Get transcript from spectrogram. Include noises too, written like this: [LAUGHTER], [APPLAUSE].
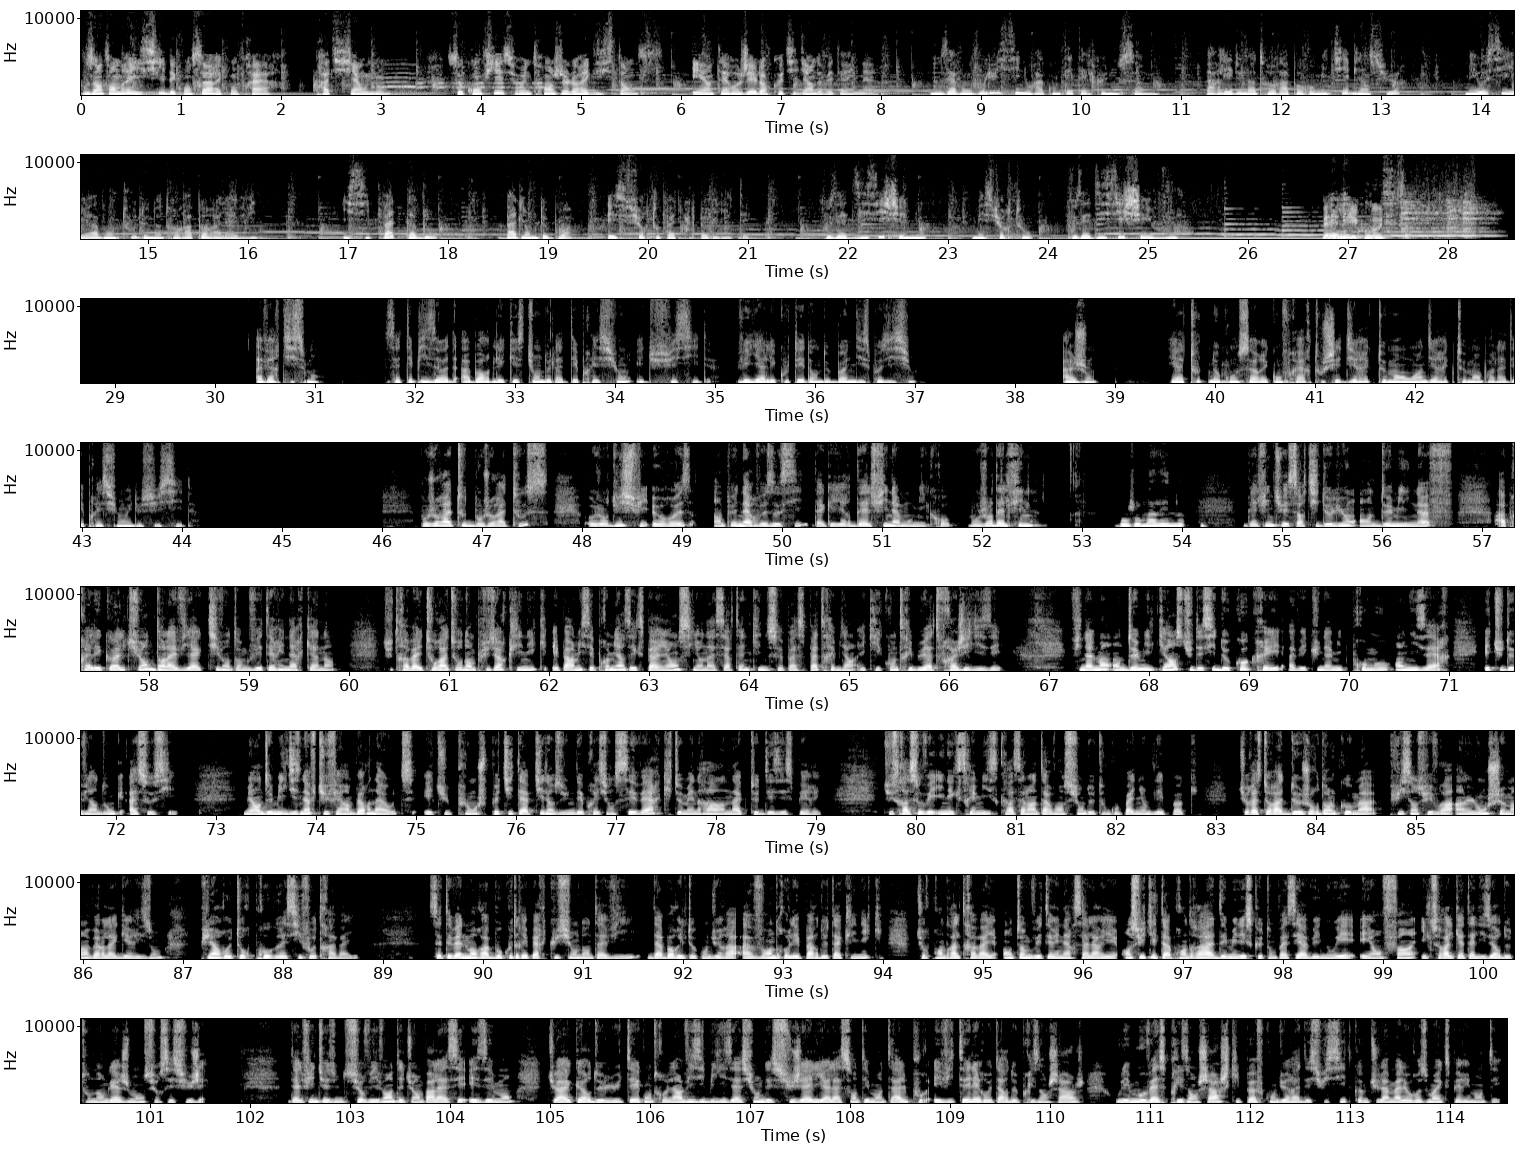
Vous entendrez ici des consoeurs et confrères, praticiens ou non, se confier sur une tranche de leur existence et interroger leur quotidien de vétérinaire. Nous avons voulu ici nous raconter tels que nous sommes, parler de notre rapport au métier bien sûr, mais aussi et avant tout de notre rapport à la vie. Ici, pas de tabou, pas de langue de bois et surtout pas de culpabilité. Vous êtes ici chez nous, mais surtout, vous êtes ici chez vous. Belle, écoute. Avertissement. Cet épisode aborde les questions de la dépression et du suicide. Veillez à l'écouter dans de bonnes dispositions. À Jon, et à toutes nos consoeurs et confrères touchés directement ou indirectement par la dépression et le suicide. Bonjour à toutes, bonjour à tous. Aujourd'hui, je suis heureuse, un peu nerveuse aussi, d'accueillir Delphine à mon micro. Bonjour Delphine. Bonjour Marine. Delphine, tu es sortie de Lyon en 2009. Après l'école, tu entres dans la vie active en tant que vétérinaire canin. Tu travailles tour à tour dans plusieurs cliniques et parmi ces premières expériences, il y en a certaines qui ne se passent pas très bien et qui contribuent à te fragiliser. Finalement, en 2015, tu décides de co-créer avec une amie de promo en Isère et tu deviens donc associée. Mais en 2019, tu fais un burn-out et tu plonges petit à petit dans une dépression sévère qui te mènera à un acte désespéré. Tu seras sauvé in extremis grâce à l'intervention de ton compagnon de l'époque. Tu resteras deux jours dans le coma, puis s'en suivra un long chemin vers la guérison, puis un retour progressif au travail. Cet événement aura beaucoup de répercussions dans ta vie. D'abord, il te conduira à vendre les parts de ta clinique. Tu reprendras le travail en tant que vétérinaire salarié. Ensuite, il t'apprendra à démêler ce que ton passé avait noué. Et enfin, il sera le catalyseur de ton engagement sur ces sujets. Delphine, tu es une survivante et tu en parles assez aisément. Tu as à cœur de lutter contre l'invisibilisation des sujets liés à la santé mentale pour éviter les retards de prise en charge ou les mauvaises prises en charge qui peuvent conduire à des suicides comme tu l'as malheureusement expérimenté.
